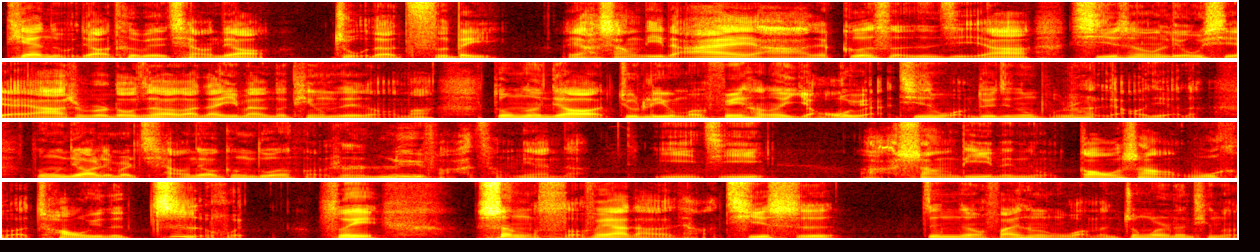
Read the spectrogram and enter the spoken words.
天主教特别强调主的慈悲。哎呀，上帝的爱呀，这割舍自己呀，牺牲流血呀，是不是都这个？咱一般都听这种的嘛。东正教就离我们非常的遥远，其实我们对这种不是很了解的。东正教里面强调更多的可能是律法层面的，以及啊上帝的那种高尚无可超越的智慧。所以，圣索菲亚大教堂其实真正翻译成我们中国人能听懂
